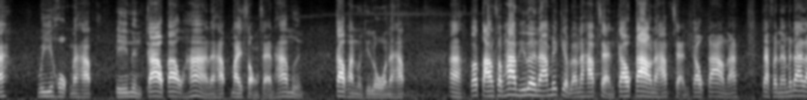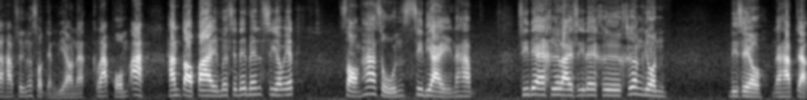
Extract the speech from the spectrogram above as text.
นะ V6 นะครับ ปี 1995 นะครับไม่259,000กว่ากิโลนะครับ อะก็ตามสภาพนี้เลยนะ ไม่เก็บแล้วนะครับแสนเก้าเก้านะครับแสนเก้าเก้านะ แต่ไฟแนนซ์ไม่ได้แล้วครับ ซื้อเงินสดอย่างเดียวนะครับผม อะฮันต่อไป Mercedes-Benz CLS 250 CDI นะครับ CDI คืออะไร CDI คือเครื่องยนต์ดีเซลนะครับ จาก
